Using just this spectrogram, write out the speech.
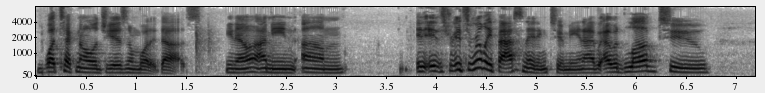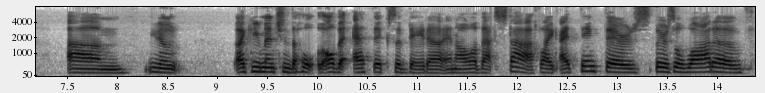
what technology is and what it does. You know, I mean, um, it, it's it's really fascinating to me, and I, I would love to, um, you know, like you mentioned the whole all the ethics of data and all of that stuff. Like I think there's there's a lot of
